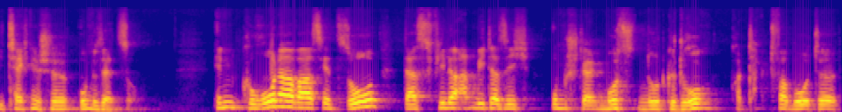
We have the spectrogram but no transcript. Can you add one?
die technische Umsetzung. In Corona war es jetzt so, dass viele Anbieter sich umstellen mussten, notgedrungen, Kontaktverbote,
